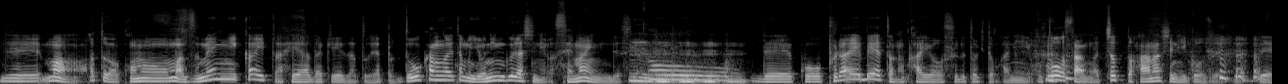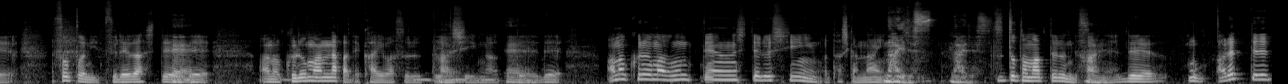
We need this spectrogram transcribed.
でまああとはこの、まあ、図面に描いた部屋だけだとやっぱどう考えても4人暮らしには狭いんですよ。ね。でこうプライベートな会話をする時とかに お父さんがちょっと話しに行こうぜって言って外に連れ出して、ええ。であの車の中で会話するっていうシーンがあって、はいええ。であの車運転してるシーンは確かないんです。ないです。ないです。ずっと止まってるんですよね、はでもうあれって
